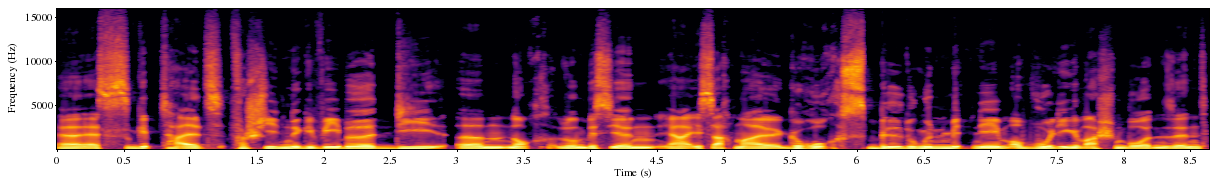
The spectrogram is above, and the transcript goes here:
Äh, es gibt halt verschiedene Gewebe, die ähm, noch so ein bisschen, ja, ich sag mal, Geruchsbildungen mitnehmen, obwohl die gewaschen worden sind.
